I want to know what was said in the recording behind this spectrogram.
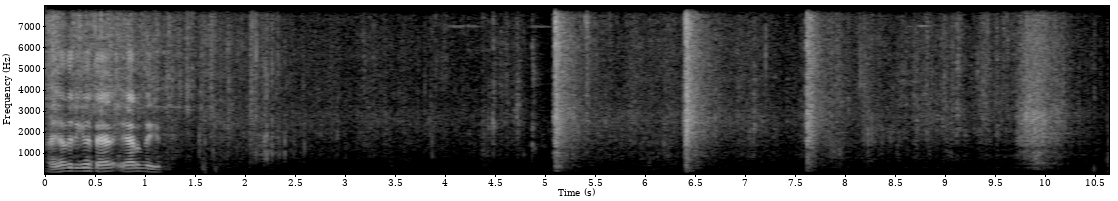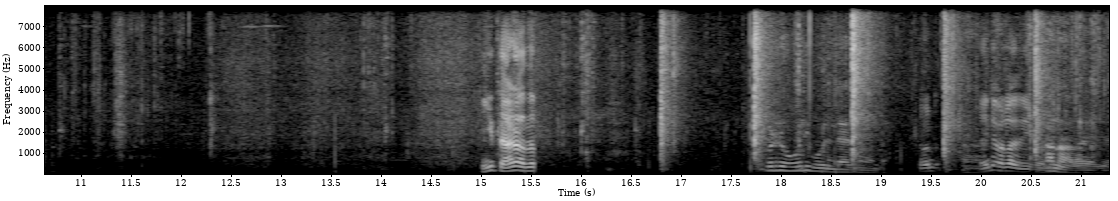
അതിനകത്തിരിക്കുന്ന ടയർ നീ താഴെ വന്ന ഇവിടെ ഒരു ഓലി പോലും ഇല്ലായിരുന്നു അതിന്റെ വെള്ളം നീ ആണോ? അതെ അതെ.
